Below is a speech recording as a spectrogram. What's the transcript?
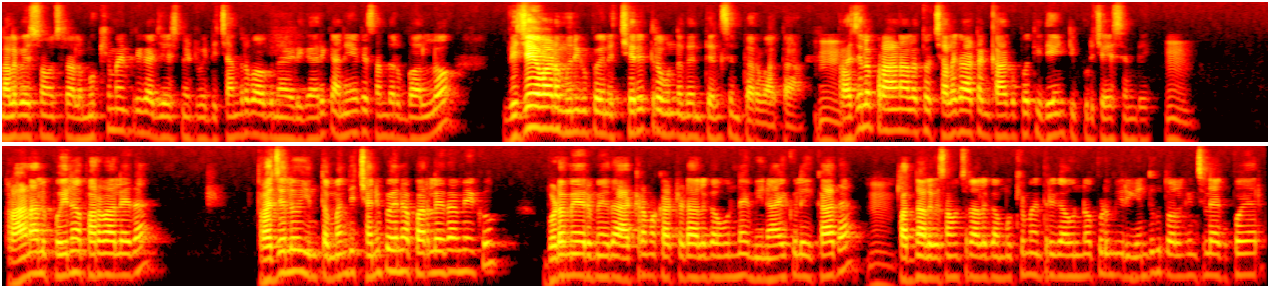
నలభై సంవత్సరాల ముఖ్యమంత్రిగా చేసినటువంటి చంద్రబాబు నాయుడు గారికి అనేక సందర్భాల్లో విజయవాడ మునిగిపోయిన చరిత్ర ఉన్నదని తెలిసిన తర్వాత ప్రజల ప్రాణాలతో చెలగాటం కాకపోతే ఇదేంటి ఇప్పుడు చేసింది? ప్రాణాలు పోయినా పర్వాలేదా? ప్రజలు ఇంతమంది చనిపోయినా పర్లేదా మీకు? బుడమేరు మీద అక్రమ కట్టడాలుగా ఉన్నాయి మీ నాయకులే కాదా? పద్నాలుగు సంవత్సరాలుగా ముఖ్యమంత్రిగా ఉన్నప్పుడు మీరు ఎందుకు తొలగించలేకపోయారు?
